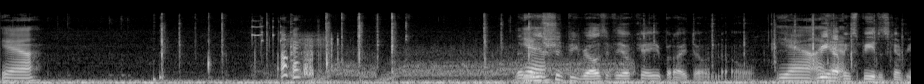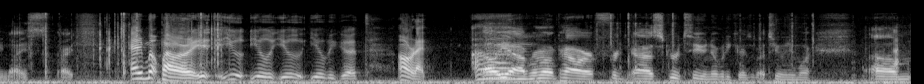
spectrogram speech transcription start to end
Yeah. Okay. Then Yeah. these should be relatively okay, but I don't know. Yeah. I Three know. having speed is gonna be nice. Alright. And remote power. You you you you'll be good. All right. Oh yeah, Um, remote power for uh, screw two. Nobody cares about two anymore. Um,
